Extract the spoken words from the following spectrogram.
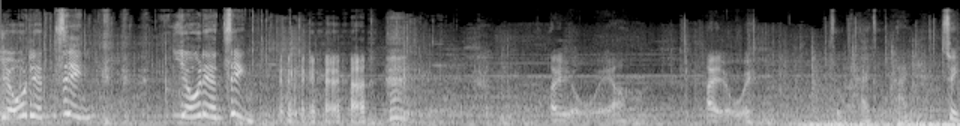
有点近，有点近。哎呦喂啊，哎呦喂，走开走开。所以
